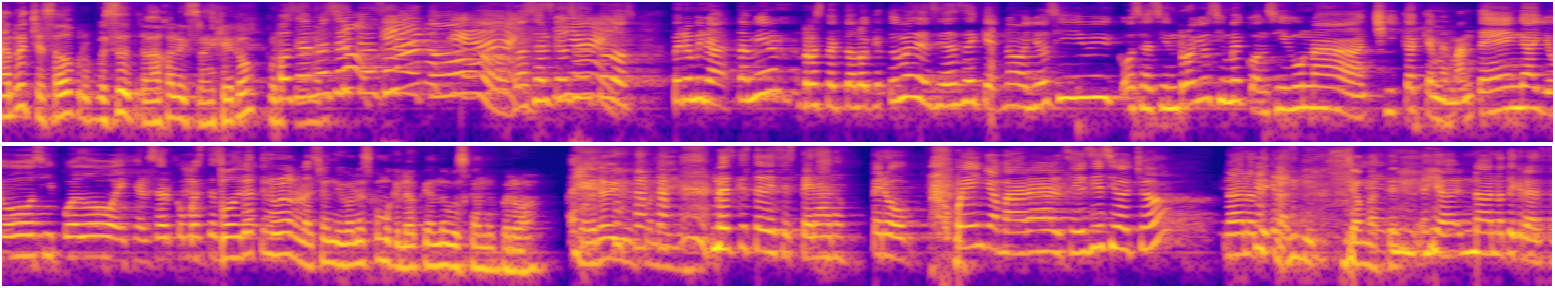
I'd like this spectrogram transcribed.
han rechazado propuestas de trabajo al extranjero. O sea, no es el caso todos, va a ser caso de todos. Pero mira, también respecto a lo que tú me decías de que no, yo sí, o sea, sin rollo sí me consigo una chica que me mantenga, yo sí puedo ejercer como este... Podría tener una relación, digo, no es como que lo que ando buscando, pero podría vivir con ella. no es que esté desesperado, pero pueden llamar al 618. No, no te creas. Llámate. no, no te creas.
